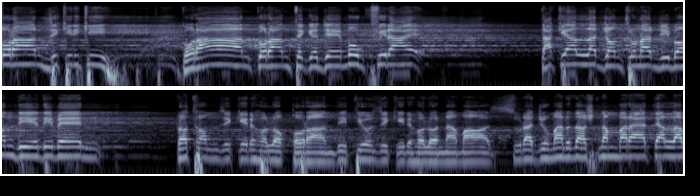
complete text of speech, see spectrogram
কোরআন জিকির কি কোরআন কোরআন থেকে যে মুখ ফিরায় তাকে আল্লাহ যন্ত্রণার জীবন দিয়ে দিবেন প্রথম জিকির হলো কোরআন দ্বিতীয় জিকির হলো নামাজ সূরা জুমার 10 নম্বর আয়াতে আল্লাহ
